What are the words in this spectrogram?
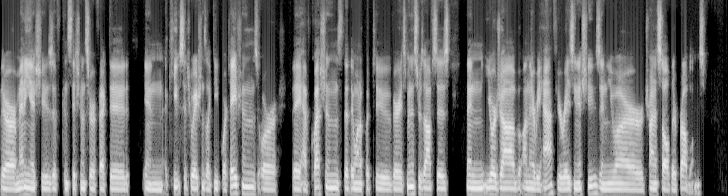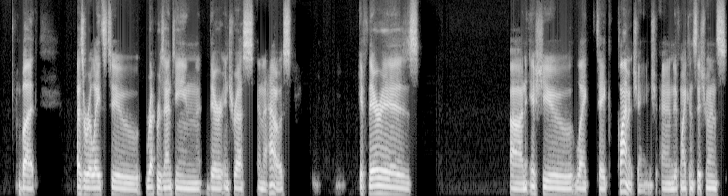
there are many issues if constituents are affected in acute situations like deportations or they have questions that they want to put to various ministers' offices, then your job on their behalf, you're raising issues and you are trying to solve their problems. But as it relates to representing their interests in the House, if there is Uh, an issue like take climate change, and if my constituents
